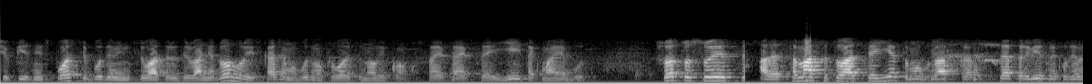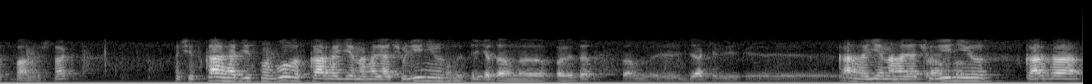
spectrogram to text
чи в пізній спосіб будемо ініціювати розірвання договору і скажемо, будемо проводити новий конкурс. Так, як- так як це є і так має бути. Що стосується, але сама ситуація є, тому, будь ласка, це перевізник Володимир Степанович, так? Значить, скарга дійсно була, скарга є на гарячу лінію. Ну, не тільки там е, паритет, там і дяків, і... е, Скарга є на гарячу Транспорт. лінію, скарга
